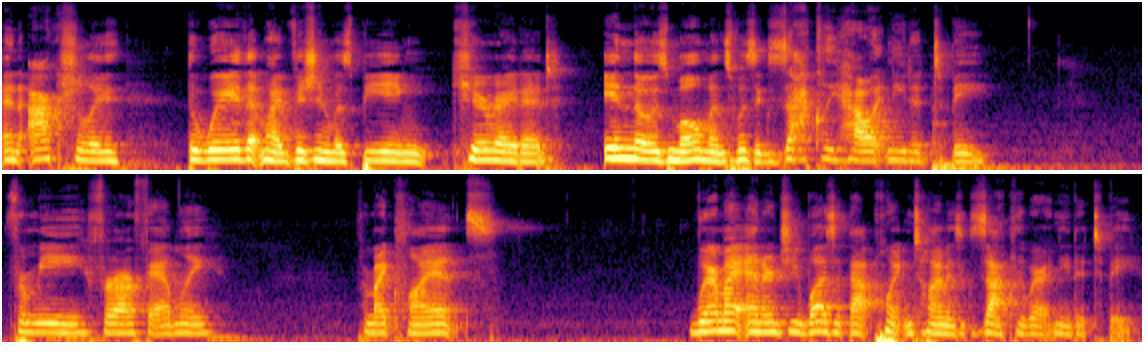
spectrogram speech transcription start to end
And actually, the way that my vision was being curated in those moments was exactly how it needed to be for me, for our family, for my clients. Where my energy was at that point in time is exactly where it needed to be.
